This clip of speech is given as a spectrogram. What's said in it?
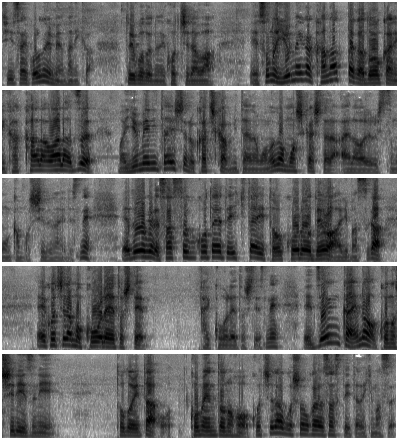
小さい頃の夢は何か？ということでね、こちらは、えその夢が叶ったかどうかにかかわらず、まあ、夢に対しての価値観みたいなものがもしかしたら現れる質問かもしれないですね。えー、というわけで早速答えていきたいところではありますが、え、こちらも恒例として、はい、恒例としてですね、え、前回のこのシリーズに届いたコメントの方、こちらをご紹介をさせていただきます。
